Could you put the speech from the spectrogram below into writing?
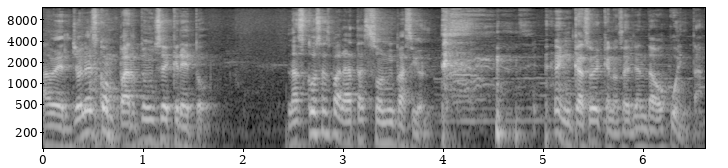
A ver, yo les comparto un secreto. Las cosas baratas son mi pasión. en caso de que no se hayan dado cuenta.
